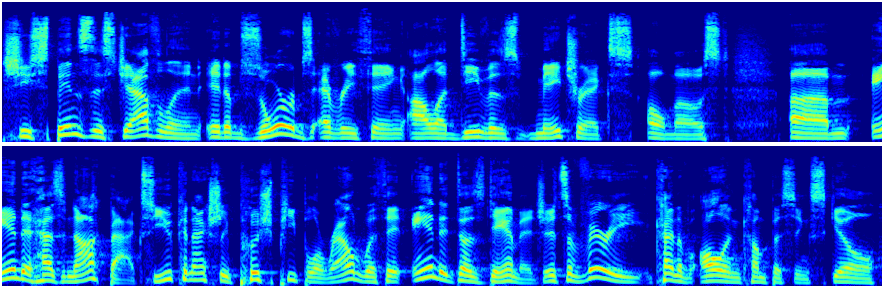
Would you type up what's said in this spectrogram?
She spins this javelin. It absorbs everything, a la D.Va's Matrix almost. Um, and it has a knockback, so you can actually push people around with it, and it does damage. It's a very kind of all encompassing skill.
